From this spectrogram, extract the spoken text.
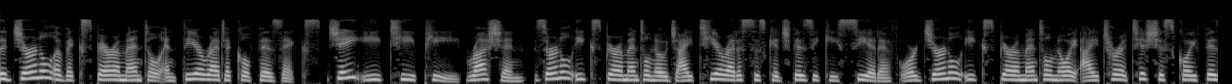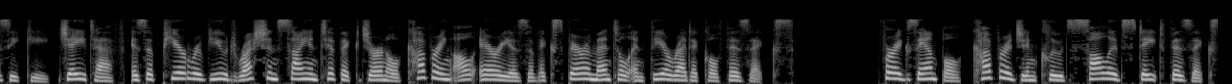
The Journal of Experimental and Theoretical Physics JETP Russian, Zernal experimentalnoj i teoreticheskoj fiziki Siatov or Journal experimentalnoj i teoreticheskoj fiziki JTEF is a peer-reviewed Russian scientific journal covering all areas of experimental and theoretical physics. For example, coverage includes solid-state physics,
